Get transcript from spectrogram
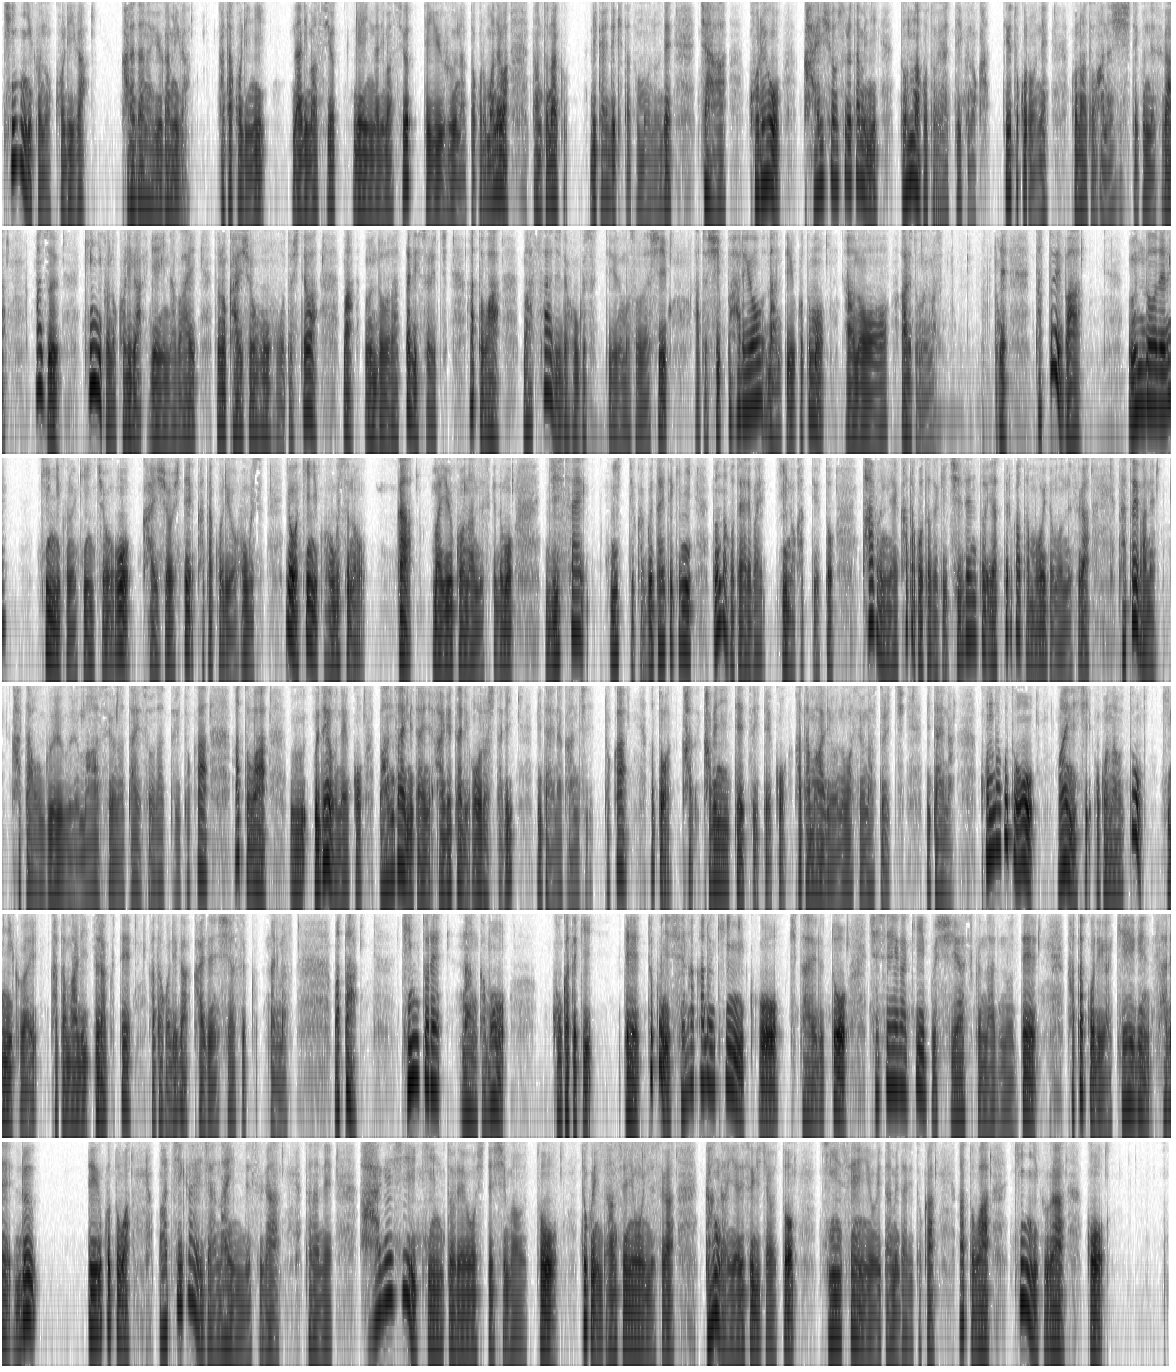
筋肉のこりが、体の歪みが肩こりになりますよ、原因になりますよっていう風なところまでは、なんとなく理解できたと思うので、じゃあ、これを解消するためにどんなことをやっていくのかっていうところをね、この後お話ししていくんですが、まず、筋肉のこりが原因な場合、その解消方法としては、まあ、運動だったりストレッチ。あとは、マッサージでほぐすっていうのもそうだし、あと、湿布貼るよ、なんていうことも、あのー、あると思います。で、例えば、運動でね、筋肉の緊張を解消して肩こりをほぐす。要は筋肉をほぐすのが、まあ有効なんですけども、実際にっていうか具体的にどんなことやればいいのかっていうと、多分ね、肩凝った時自然とやってる方も多いと思うんですが、例えばね、肩をぐるぐる回すような体操だったりとか、あとは腕をね、こう、万歳みたいに上げたり下ろしたり、みたいな感じとか、あとは壁に手ついてこう肩周りを伸ばすようなストレッチみたいな、こんなことを毎日行うと筋肉が固まりづらくて肩こりが改善しやすくなります。また、筋トレなんかも効果的で、特に背中の筋肉を鍛えると姿勢がキープしやすくなるので肩こりが軽減されるっていうことは間違いじゃないんですが、ただね、激しい筋トレをしてしまうと、特に男性に多いんですが、ガンガンやりすぎちゃうと、筋繊維を痛めたりとか、あとは筋肉がこう、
